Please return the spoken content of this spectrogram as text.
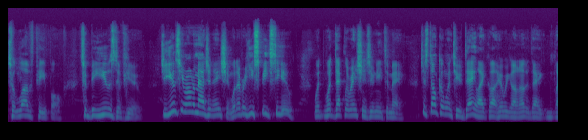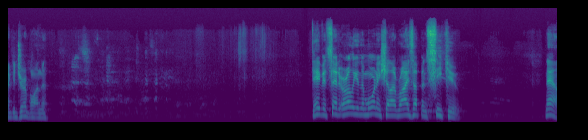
to love people, to be used of you. To use your own imagination, whatever He speaks to you, what, what declarations you need to make. Just don't go into your day like, oh, here we go, another day, like a gerbil on the. David said, Early in the morning shall I rise up and seek you. Now,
